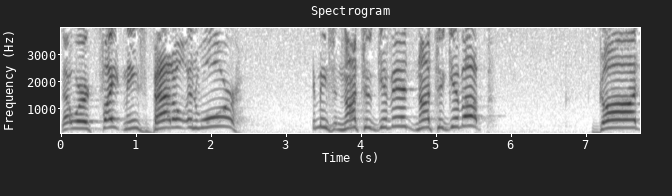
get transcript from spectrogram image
That word fight means battle and war. It means not to give in, not to give up. God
